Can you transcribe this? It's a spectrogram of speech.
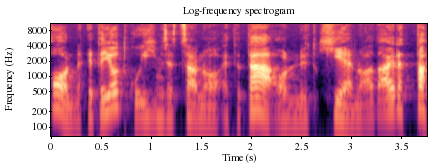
on, että jotkut ihmiset sanoo, että tämä on nyt hienoa taidetta,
